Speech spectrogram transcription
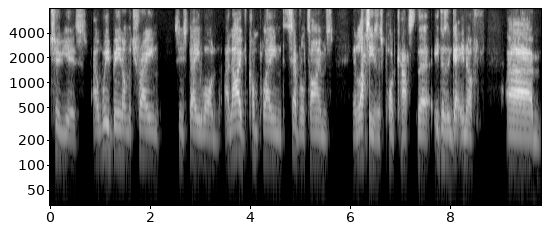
two years, and we've been on the train since day one. And I've complained several times in last season's podcast that he doesn't get enough um,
